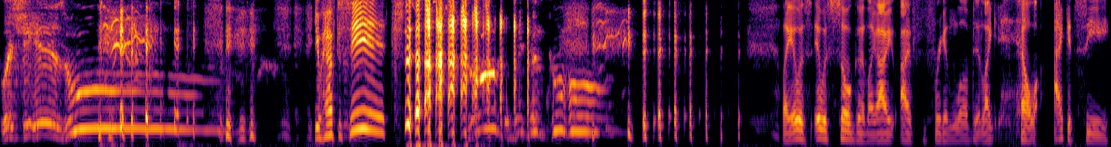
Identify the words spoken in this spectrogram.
Which she is. Ooh. you have to see it. Ooh, the big Tuvu. Like it was it was so good. Like I I freaking loved it. Like hell, I could see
